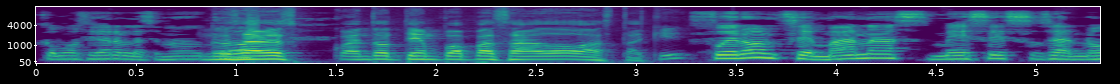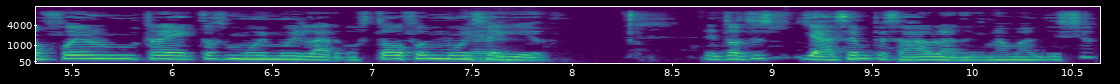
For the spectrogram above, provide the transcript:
cómo se iba relacionando ¿No todo. sabes cuánto tiempo ha pasado hasta aquí? Fueron semanas, meses, o sea, no fueron trayectos muy, muy largos, todo fue muy seguido. Entonces ya se empezaba a hablar de una maldición.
